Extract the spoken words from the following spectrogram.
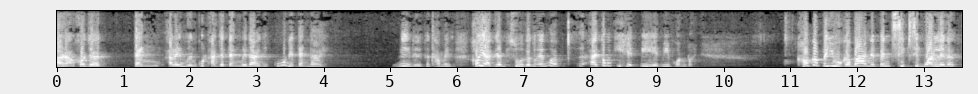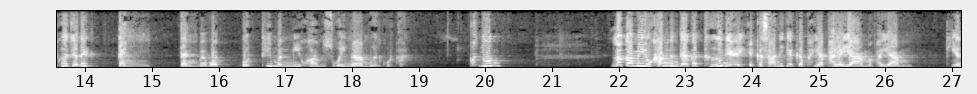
อาหรับเขาจะแต่งอะไรเหมือนกุศอาจจะแต่งไม่ได้เนี่ยกูเนี่ยแต่งได้ นี่หรือจะทำให้เขาอยากจะพิสูจน์กับตัวเองว่าไอ้ต้องมีเหตุมีเหตุมีผลหน่อยเขาก็ไปอยู่กับบ้านเนี่ยเป็นสิบสิบวันเลยนะเพื่อจะได้แต่งแต่งแบบว่าบทที่มันมีความสวยงามเหมือนกุศอาน ก็ยุน แล้วก็มีอยู่ครั้งหนึ่งแกก็ถือเนี่ยเอกสารนี่แกก็พยายามพยายาม เขียน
